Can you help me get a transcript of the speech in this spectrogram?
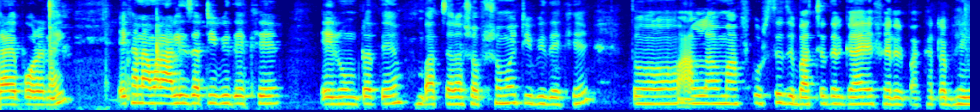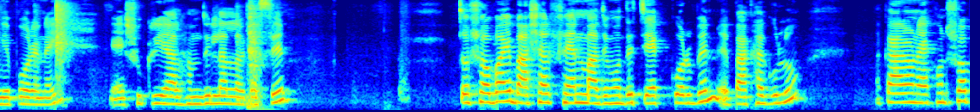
গায়ে পড়ে নাই। এখানে আমার আলিজা টিভি দেখে, এই রুমটাতে বাচ্চারা সব সময় টিভি দেখে। তো আল্লাহ মাফ করছে যে বাচ্চাদের গায়ে ফ্যানের পাখাটা ভেঙে পড়ে নাই। শুক্রিয়া, আলহামদুলিল্লাহ, আল্লাহর কাছে। তো সবাই বাসার ফ্যান মাঝে মধ্যে চেক করবেন এই পাখাগুলো। কারণ এখন সব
